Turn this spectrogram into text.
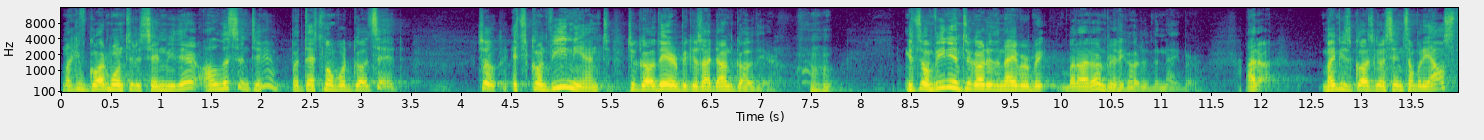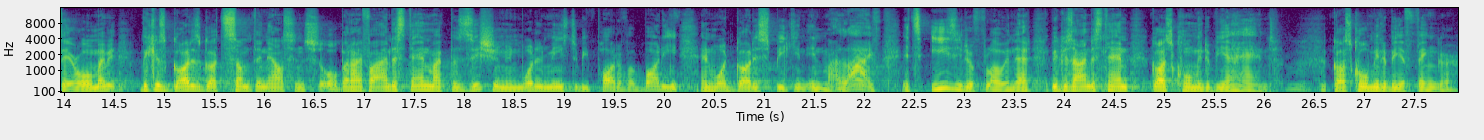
Like, if God wanted to send me there, I'll listen to him. But that's not what God said. So it's convenient to go there because I don't go there. it's convenient to go to the neighbor, but I don't really go to the neighbor. I don't, maybe God's going to send somebody else there, or maybe because God has got something else in store. But if I understand my position and what it means to be part of a body and what God is speaking in my life, it's easy to flow in that because I understand God's called me to be a hand, God's called me to be a finger,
